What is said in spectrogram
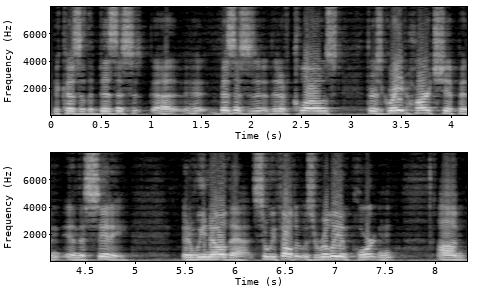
because of the business, uh, businesses that have closed. There's great hardship in, in the city, and we know that. So we felt it was really important um,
